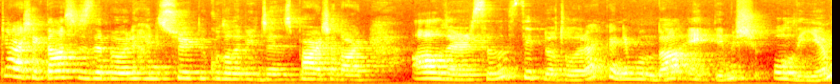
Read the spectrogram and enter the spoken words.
Gerçekten siz de böyle hani sürekli kullanabileceğiniz parçalar aldırırsanız dipnot olarak hani bunu da eklemiş olayım.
